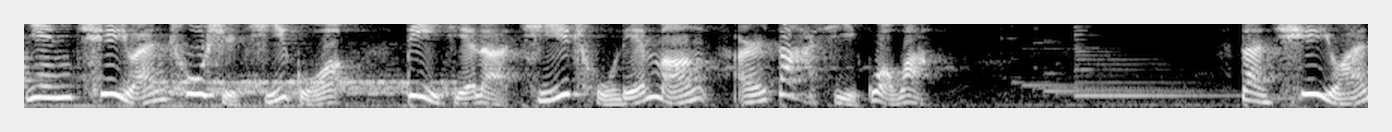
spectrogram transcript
因屈原出使齐国，缔结了齐楚联盟，而大喜过望。但屈原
